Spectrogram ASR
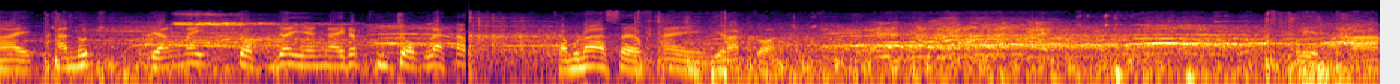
ให้อนุษยังไม่จบได้ยังไงครับจบแล้วคามูน่าเสิร์ฟให้ยรักษ์ก่อน เปลี่ยนทาง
